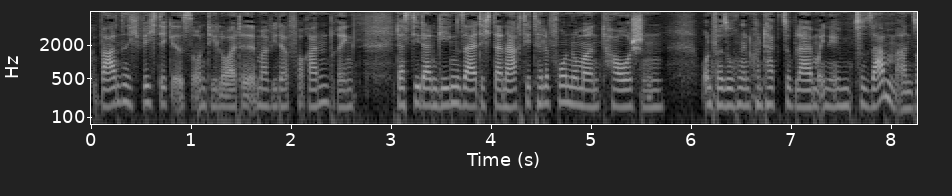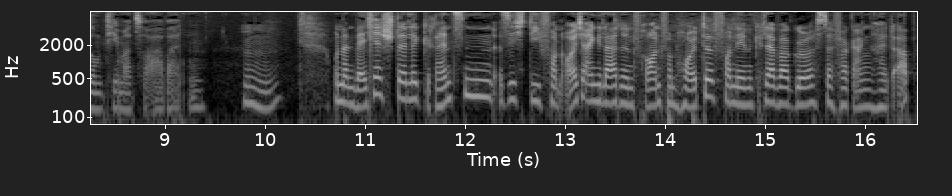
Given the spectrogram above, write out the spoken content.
wahnsinnig wichtig ist und die Leute immer wieder voranbringt, dass die dann gegenseitig danach die Telefonnummern tauschen und versuchen in Kontakt zu bleiben und eben zusammen an so einem Thema zu arbeiten. Mhm. Und an welcher Stelle grenzen sich die von euch eingeladenen Frauen von heute von den Clever Girls der Vergangenheit ab?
